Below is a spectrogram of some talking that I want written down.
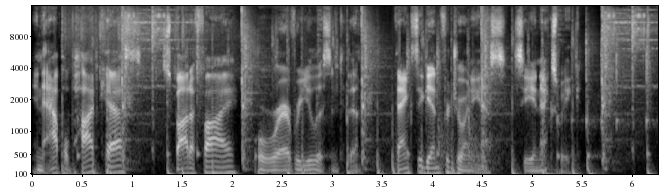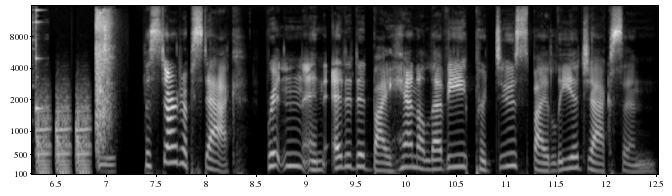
in Apple Podcasts, Spotify, or wherever you listen to them. Thanks again for joining us. See you next week. The Startup Stack, written and edited by Hannah Levy, produced by Leah Jackson.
